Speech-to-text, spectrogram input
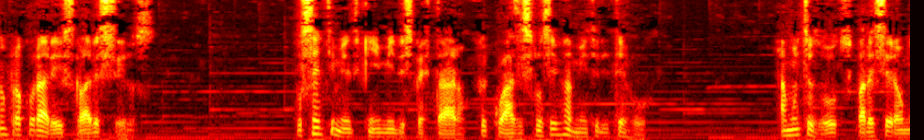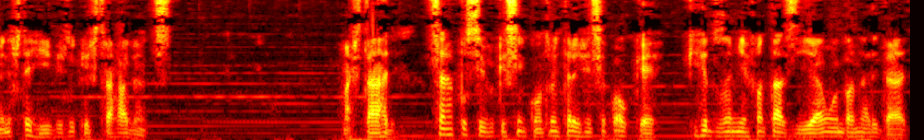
não procurarei esclarecê-los. O sentimento que em mim despertaram foi quase exclusivamente de terror. Há muitos outros parecerão menos terríveis do que extravagantes. Mais tarde, será possível que se encontre uma inteligência qualquer que reduza minha fantasia a uma banalidade.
